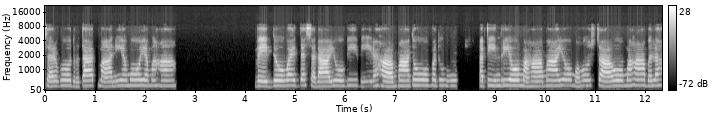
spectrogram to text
सर्गो धृतात्मा नियमो यमः वेद्यो वैद्य सदा योगी वीरः माधो मधुः अतीन्द्रियो महामायो महोत्साहो महाबलः।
